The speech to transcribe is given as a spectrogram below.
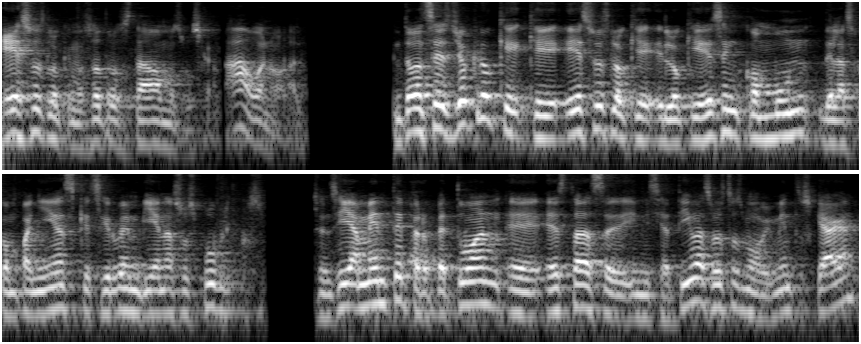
Eso es lo que nosotros estábamos buscando. Ah, bueno, entonces yo creo que, que, eso es lo que, lo que es en común de las compañías que sirven bien a sus públicos. Sencillamente perpetúan eh, estas eh, iniciativas o estos movimientos que hagan,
